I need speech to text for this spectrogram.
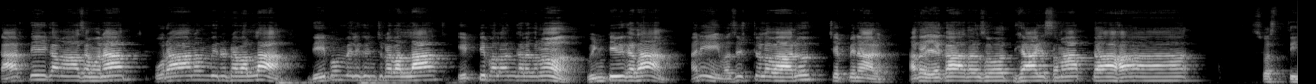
కార్తీక మాసమున పురాణం వినుట వల్ల దీపం వెలిగించడం వల్ల ఎట్టి ఫలం కలుగునో వింటివి కదా అని వశిష్ఠుల వారు చెప్పినారు. అత ఏకాదశోధ్యాయ సమాప్తా. స్వస్తి.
